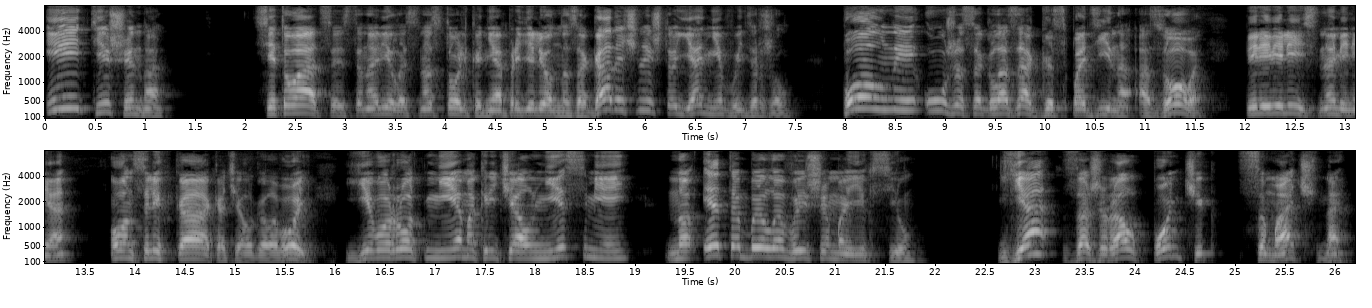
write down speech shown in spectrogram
и тишина. Ситуация становилась настолько неопределенно загадочной, что я не выдержал. Полные ужаса глаза господина Азова перевелись на меня. Он слегка качал головой, его рот немо кричал «Не смей!», но это было выше моих сил. Я зажрал пончик смачно.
